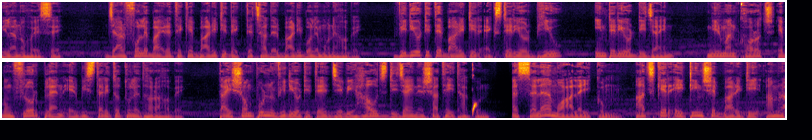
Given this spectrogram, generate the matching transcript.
মিলানো হয়েছে, যার ফলে বাইরে থেকে বাড়িটি দেখতে ছাদের বাড়ি বলে মনে হবে। ভিডিওটিতে বাড়িটির এক্সটেরিয়র ভিউ, ইন্টেরিয়র ডিজাইন, নির্মাণ খরচ এবং ফ্লোর প্ল্যান এর বিস্তারিত তুলে ধরা হবে। তাই সম্পূর্ণ ভিডিওটিতে জেবি হাউস ডিজাইনের সাথেই থাকুন। আসসালামু আলাইকুম। আজকের এই টিন শেড বাড়িটি আমরা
